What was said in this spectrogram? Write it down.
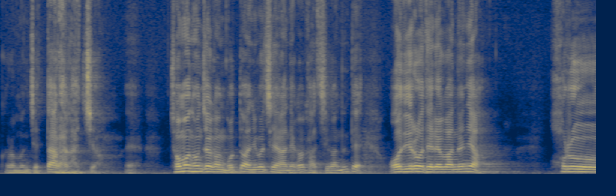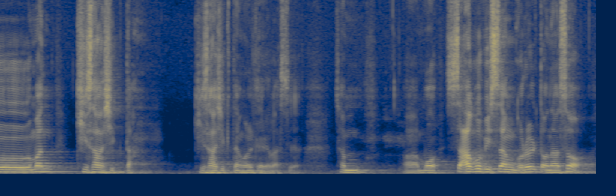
그러면 이제 따라갔죠. 예. 저만 혼자 간 것도 아니고 제 아내가 같이 갔는데 어디로 데려갔느냐? 허름한 기사식당, 기사식당을 데려갔어요. 참, 아, 뭐, 싸고 비싼 거를 떠나서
